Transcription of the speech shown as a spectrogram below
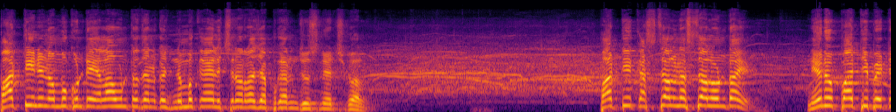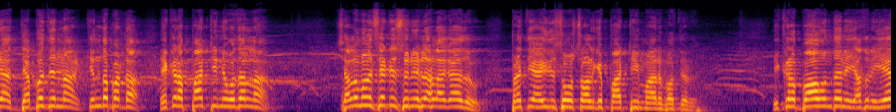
పార్టీని నమ్ముకుంటే ఎలా ఉంటుంది అనుకో నిమ్మకాయలు చినరాజప్ప గారిని చూసి నేర్చుకోవాలి. పార్టీ కష్టాలు నష్టాలు ఉంటాయి. నేను పార్టీ పెట్టా దెబ్బతిన్నా కింద పడ్డా ఎక్కడ పార్టీని వదలనా? చలమలశెట్టి సునీల్ అలా కాదు. ప్రతి ఐదు సంవత్సరాలకి పార్టీ మారిపోతాడు. ఇక్కడ బాగుందని అతను ఏ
